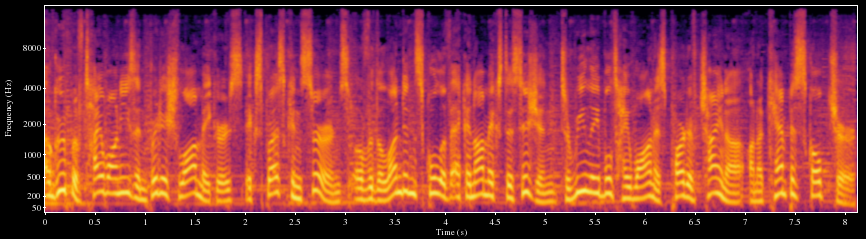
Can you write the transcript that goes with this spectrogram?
A group of Taiwanese and British lawmakers expressed concerns over the London School of Economics decision to relabel Taiwan as part of China on a campus sculpture.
